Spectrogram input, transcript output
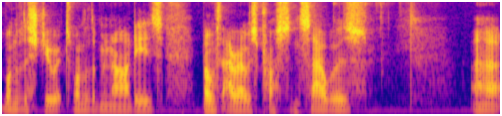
one of the Stewarts, one of the Minardis, both Arrows, Prost and Saubers. Uh,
